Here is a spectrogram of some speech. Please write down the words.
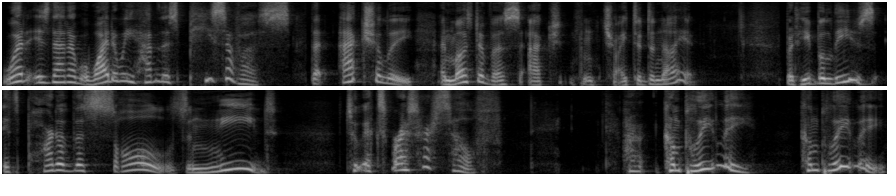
What is that about? Why do we have this piece of us that actually, and most of us actually try to deny it, but he believes it's part of the soul's need to express herself completely, completely.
